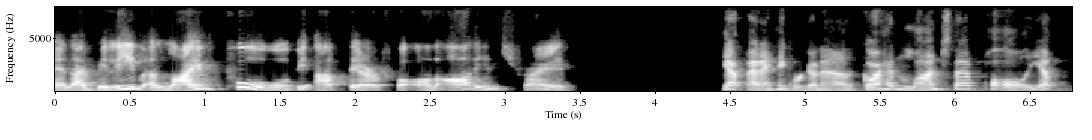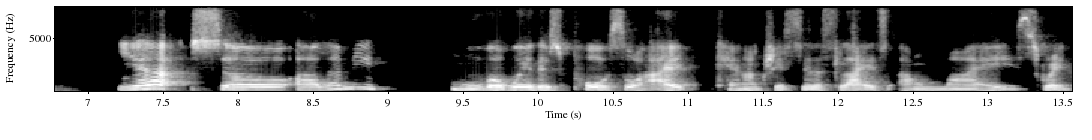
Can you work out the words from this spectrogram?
And I believe a live poll will be up there for all the audience, right? Yep. And I think we're going to go ahead and launch that poll. Yep. Yeah. So uh, let me move away this poll so I can actually see the slides on my screen.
